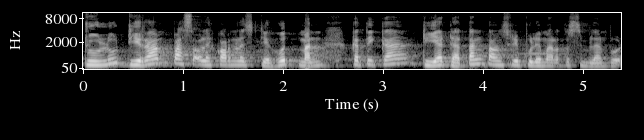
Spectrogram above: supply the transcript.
dulu dirampas oleh Cornelis de Houtman ketika dia datang tahun 1596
